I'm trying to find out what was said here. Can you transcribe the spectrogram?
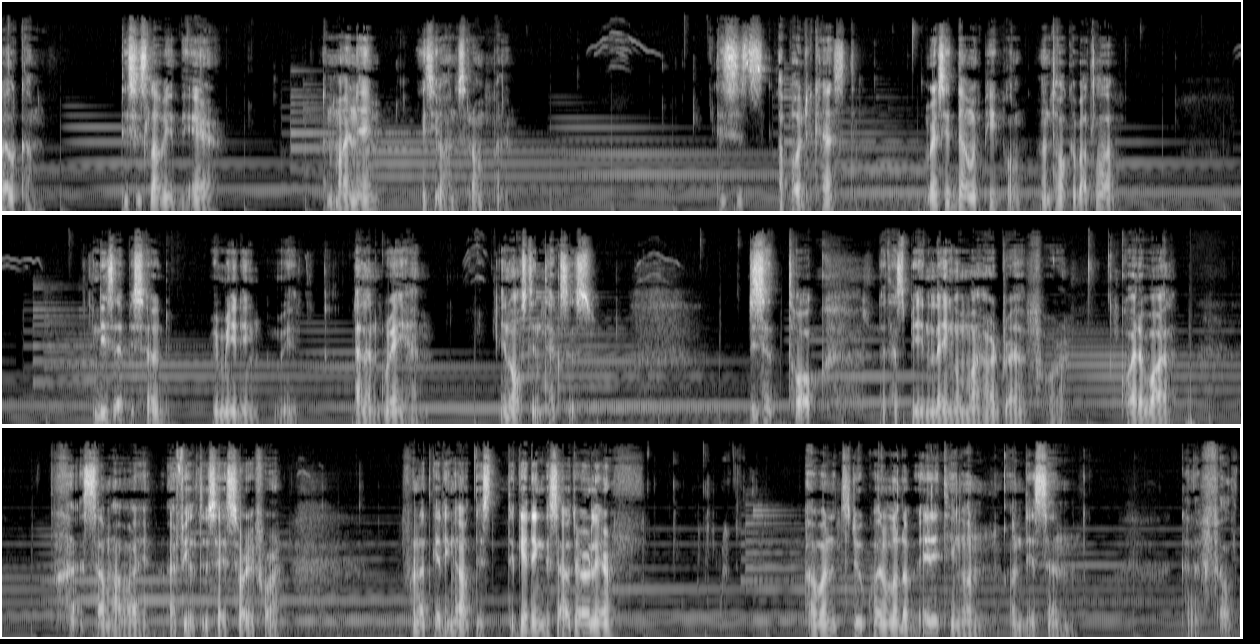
Welcome. This is Love in the Air, and my name is Johannes Romppanen. This is a podcast where I sit down with people and talk about love. In this episode, we're meeting with Alan Graham in Austin, Texas. This is a talk that has been laying on my hard drive for quite a while. Somehow I, I feel to say sorry for for not getting out this getting this out earlier. I wanted to do quite a lot of editing on on this and kind of felt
